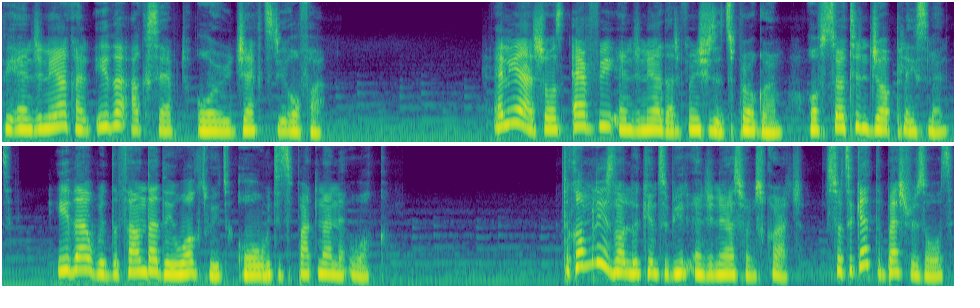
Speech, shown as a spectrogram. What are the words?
The engineer can either accept or reject the offer. Enye assures every engineer that finishes its program of certain job placement, either with the founder they worked with or with its partner network. The company is not looking to build engineers from scratch, so to get the best results,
